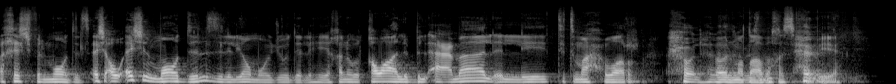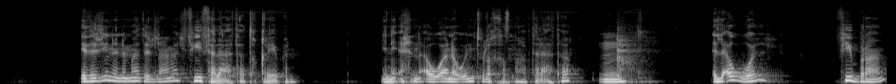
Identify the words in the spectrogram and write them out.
أخش في ال models. إيش أو إيش ال models اللي اليوم موجودة اللي هي خلينا نقول قوالب الأعمال اللي تتمحور حول حول المطابخ. السحابية. إذا جينا نماذج العمل في ثلاثة تقريبا. يعني إحنا أو أنا وأنتم لخصناها بثلاثة. امم الأول في brand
